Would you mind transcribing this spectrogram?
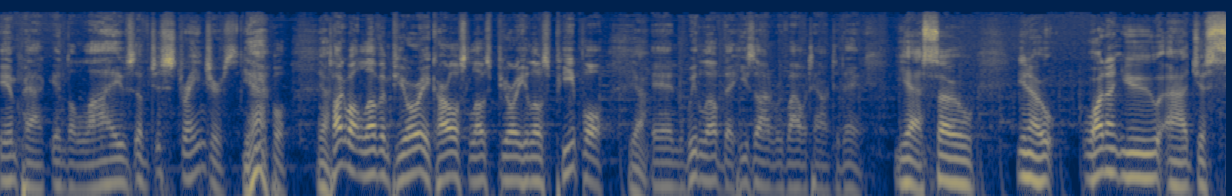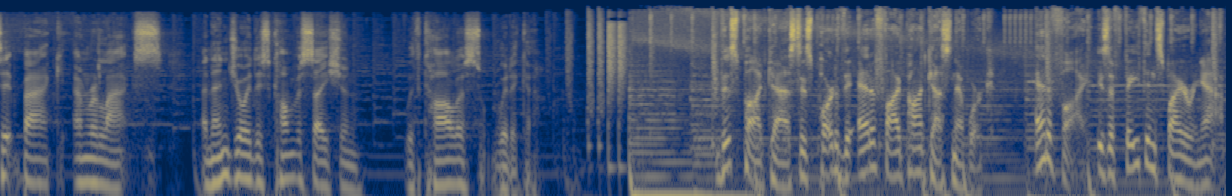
impact in the lives of just strangers Yeah. people Yeah. talk about love in peoria carlos loves peoria he loves people Yeah. and we love that he's on revival town today Yeah, so, you know, why don't you uh, just sit back and relax and enjoy this conversation with Carlos Whittaker. This podcast is part of the Edify Podcast Network. Edify is a faith inspiring app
